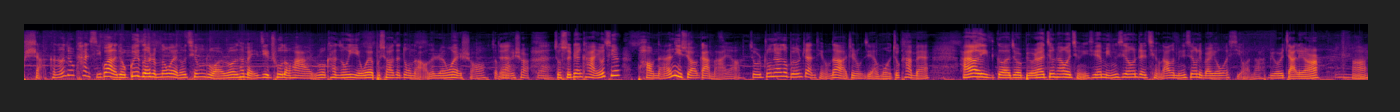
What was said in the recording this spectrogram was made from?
傻，可能就是看习惯了，就是规则什么的我也都清楚。如果他每一季出的话，如果看综艺，我也不需要再动脑子，人我也熟，怎么回事儿？对，就随便看。尤其是跑男，你需要干嘛呀？就是中间都不用暂停的这种节目，就看呗。还有一个就是，比如他经常会请一些明星，这请到的明星里边有我喜欢的，比如贾玲啊，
